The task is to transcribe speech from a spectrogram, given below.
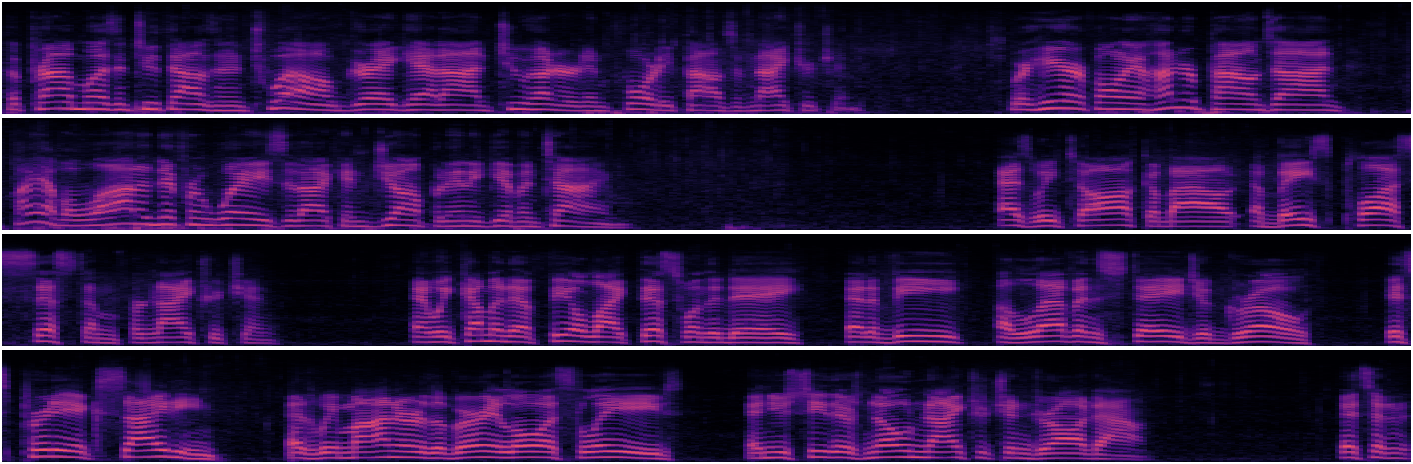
The problem was in 2012, Greg had on 240 pounds of nitrogen. We're here, if only 100 pounds on, I have a lot of different ways that I can jump at any given time. As we talk about a base plus system for nitrogen, and we come into a field like this one today at a V11 stage of growth, it's pretty exciting as we monitor the very lowest leaves and you see there's no nitrogen drawdown. It's a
